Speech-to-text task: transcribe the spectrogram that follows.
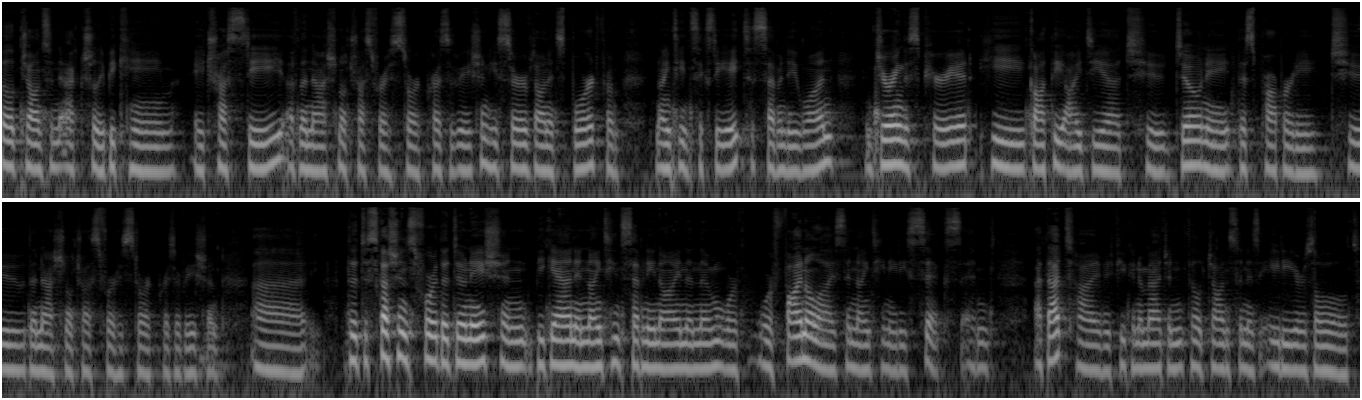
Philip Johnson actually became a trustee of the National Trust for Historic Preservation. He served on its board from 1968 to 71. And during this period, he got the idea to donate this property to the National Trust for Historic Preservation. Uh, the discussions for the donation began in 1979 and then were, were finalized in 1986. And at that time, if you can imagine, Philip Johnson is 80 years old.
